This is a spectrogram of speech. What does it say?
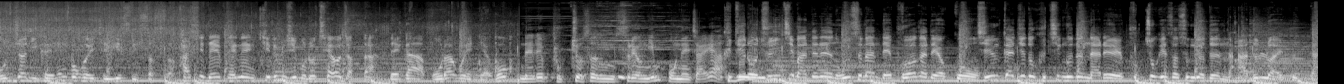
온전히 그 행복을 즐길 수 있었어. 다시 내 배는 기름짐으로 채워졌다. 내가 뭐라고 했냐고? 내래 북조선 수령님 보내자야. 그 뒤로 주인집 아들은 온순한 내 부하가 되었고 지금까지도 그 친구는 나를 북쪽에서 숨겨둔 아들로 알고 있다.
